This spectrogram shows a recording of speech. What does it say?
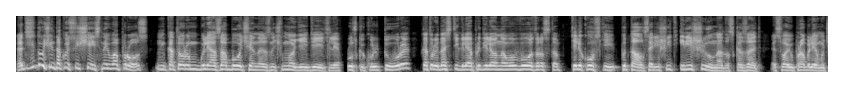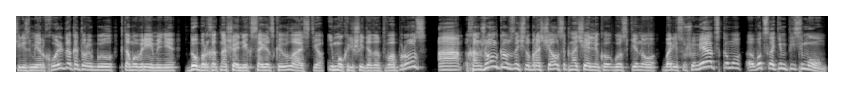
Это действительно очень такой существенный вопрос, которым были озабочены, значит, многие деятели русской культуры, которые достигли определенного возраста. Телековский пытался решить и решил, надо сказать, свою проблему через Мерхольда, который был к тому времени в добрых отношениях с советской властью и мог решить этот вопрос, а Ханжонков, значит, обращался к начальнику Госкино Борису Шумяцкому э, вот с таким письмом.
